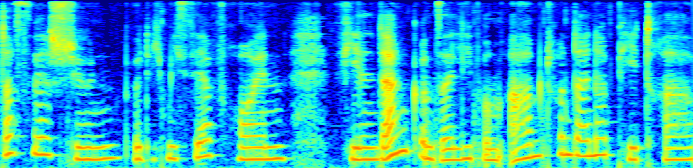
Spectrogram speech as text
Das wäre schön, würde ich mich sehr freuen. Vielen Dank und sei lieb umarmt von deiner Petra.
